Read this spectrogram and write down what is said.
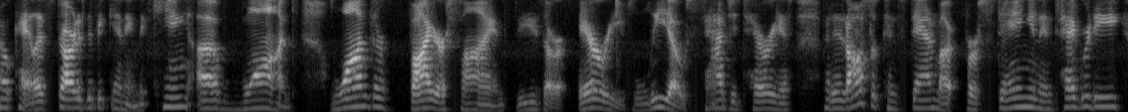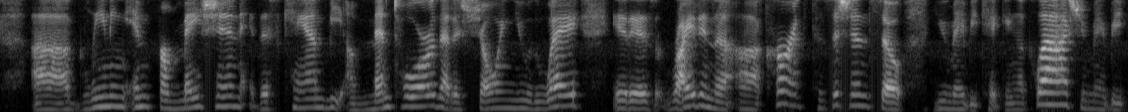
Okay, let's start at the beginning. The King of Wands. Wands are fire signs. These are Aries, Leo, Sagittarius, but it also can stand for staying in integrity, uh, gleaning information. This can be a mentor that is showing you the way. It is right in the uh, current position, so you may be taking a class, you may be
